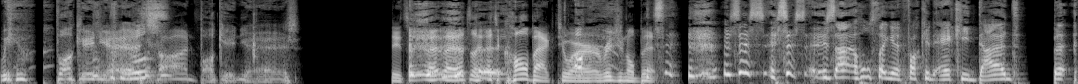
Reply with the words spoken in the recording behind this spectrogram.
we. Fucking yes, son. Fucking yes. It's a, that- that's, a, that's a callback to our original bit. Is this? Is this? Is that whole thing a fucking Eki dad? But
